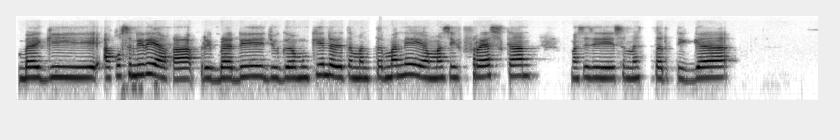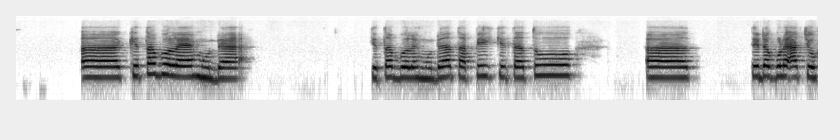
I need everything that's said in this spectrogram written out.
bagi aku sendiri ya Kak, pribadi juga mungkin dari teman-teman nih yang masih fresh kan, masih di semester 3, uh, eh, kita boleh muda, kita boleh muda tapi kita tuh uh, tidak boleh acuh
